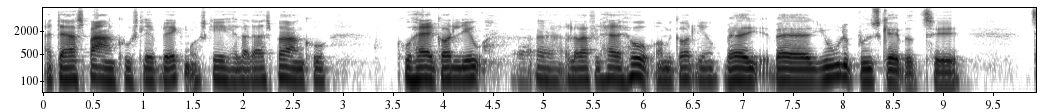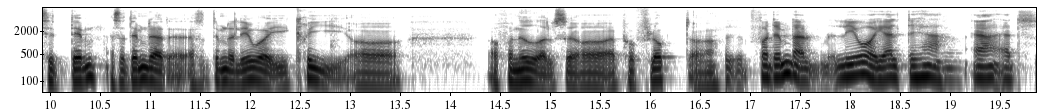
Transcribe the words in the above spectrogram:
at deres barn kunne slippe væk måske, eller deres børn kunne, kunne have et godt liv, ja. eller i hvert fald have et håb om et godt liv. Hvad er, hvad er julebudskabet til, til dem, altså dem der, altså dem, der lever i krig og, og fornedrelse og er på flugt? Og... For dem, der lever i alt det her, er, at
